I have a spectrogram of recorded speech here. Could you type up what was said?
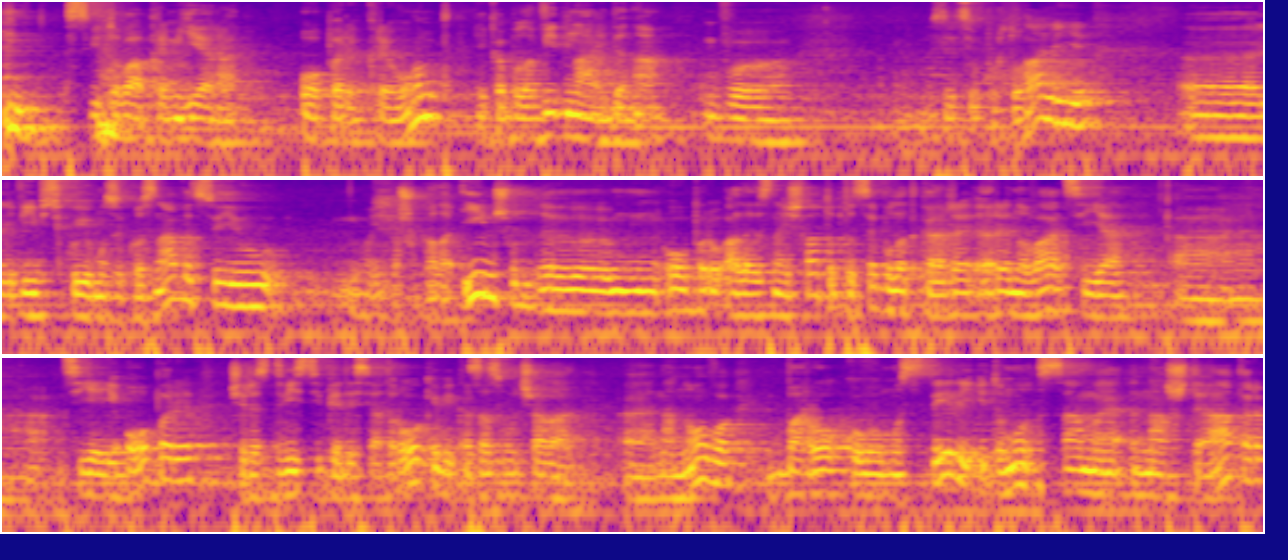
світова прем'єра опери Креонт, яка була віднайдена в, здається, в Португалії е, львівською музикознавицею, яка шукала іншу е, оперу, але знайшла. Тобто це була така ре- реновація е, цієї опери через 250 років, яка зазвучала наново в бароковому стилі, і тому саме наш театр.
